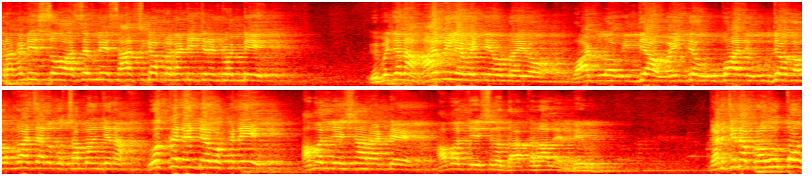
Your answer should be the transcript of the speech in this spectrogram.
ప్రకటిస్తూ అసెంబ్లీ సాక్షిగా ప్రకటించినటువంటి విభజన హామీలు ఏవైతే ఉన్నాయో వాటిలో విద్య వైద్య ఉపాధి ఉద్యోగ అవకాశాలకు సంబంధించిన ఒక్కటంటే ఒక్కటి అమలు చేసినారంటే అమలు చేసిన దాఖలాలే లేవు. గడిచిన ప్రభుత్వం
